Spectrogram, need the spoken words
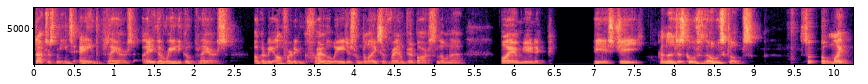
that just means any of the players, any of the really good players, are going to be offered incredible wages from the likes of Real Madrid, Barcelona, Bayern Munich, PSG, and they'll just go to those clubs. So it might,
